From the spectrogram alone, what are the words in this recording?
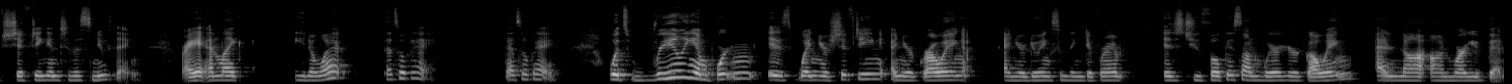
shifting into this new thing, right? And like, you know what? That's okay. That's okay. What's really important is when you're shifting and you're growing and you're doing something different is to focus on where you're going and not on where you've been.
